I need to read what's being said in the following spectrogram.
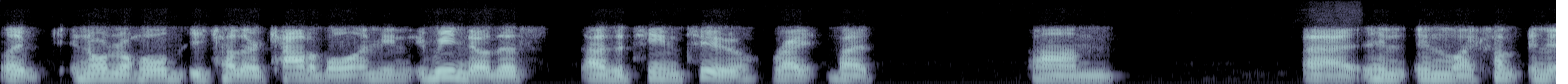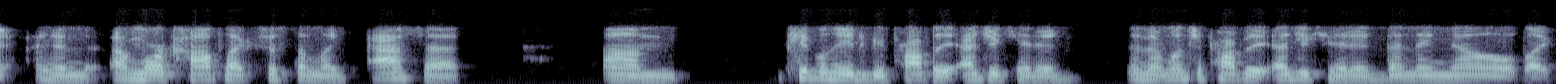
like in order to hold each other accountable, I mean, we know this as a team too, right? But um, uh, in in like some in, in a more complex system like asset, um, people need to be properly educated, and then once they're properly educated, then they know like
